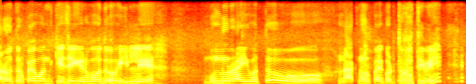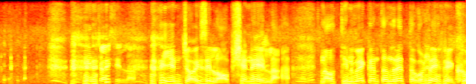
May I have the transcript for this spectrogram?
ಅರವತ್ತು ರೂಪಾಯಿ ಒಂದು ಕೆ ಜಿಗೆ ಇರ್ಬೋದು. ಇಲ್ಲಿ ಮುನ್ನೂರ ಐವತ್ತು ನಾಲ್ಕುನೂರು ರೂಪಾಯಿ ಕೊಟ್ಟು ತೊಗೋತೀವಿ. ಚಾಯ್ಸ್ ಇಲ್ಲ. ಏನು ಚಾಯ್ಸ್ ಇಲ್ಲ ಆಪ್ಷನ್ನೇ ಇಲ್ಲ. ನಾವು ತಿನ್ಬೇಕಂತಂದರೆ ತಗೊಳ್ಳೇಬೇಕು.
